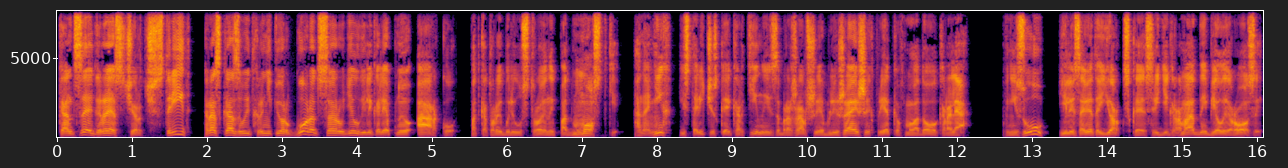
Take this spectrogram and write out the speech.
В конце Грэсчерч-стрит, рассказывает хроникер, город соорудил великолепную арку, под которой были устроены подмостки, а на них историческая картина, изображавшая ближайших предков молодого короля. Внизу Елизавета Йоркская среди громадной белой розы,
